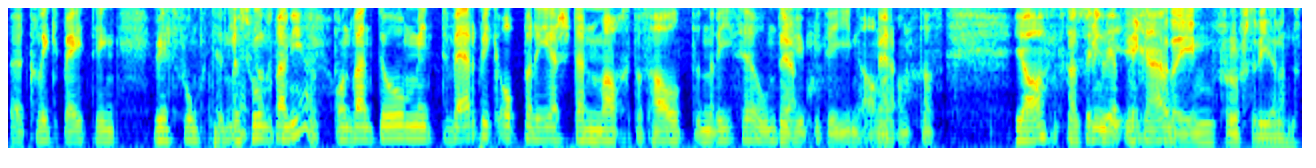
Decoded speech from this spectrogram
äh, Clickbaiting, weil es funktioniert. Es funktioniert. Und wenn, und wenn du mit Werbung operierst, dann macht das halt einen riesen Unterschied Ja. bei den Einnahmen. Ja. Und das, ja, das, das finde betrübt ich mich auch. extrem frustrierend.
